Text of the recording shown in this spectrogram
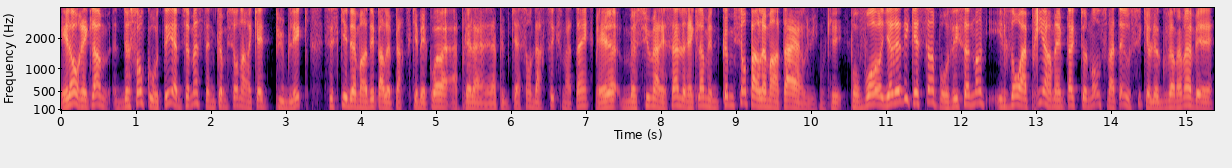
Et là, on réclame de son côté. Habituellement, c'était une commission d'enquête publique. C'est ce qui est demandé par le Parti québécois après la, la publication de l'article ce matin. Mais là, M. Marissal réclame une commission parlementaire, lui OK. pour voir. Il y aurait des questions à poser. Ils se demandent, ils ont appris en même temps que tout le monde ce matin aussi que le gouvernement avait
